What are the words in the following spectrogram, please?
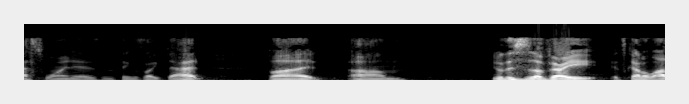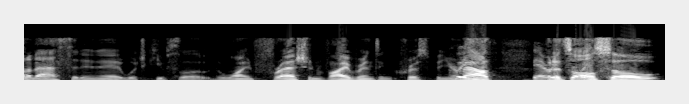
best wine is and things like that. but um, you know this is a very it's got a lot of acid in it, which keeps the, the wine fresh and vibrant and crisp in your Crisp. mouth. But it's also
